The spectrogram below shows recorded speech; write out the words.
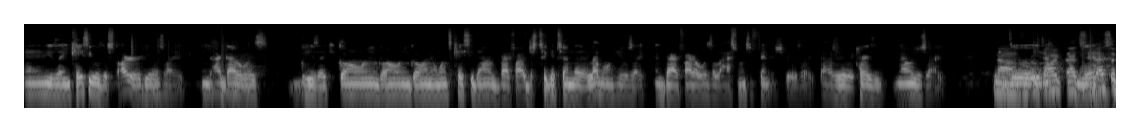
and he was like, and Kasey was the starter. He was like, and that guy was." He's like going, going, going, and once Kasey down, Brad Friedel just took it to another level, and he was like, and Brad Friedel was the last one to finish. He was like, that was really crazy, and I was just like, Nah, Dude, real you know, talk, that's yeah. that's a.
